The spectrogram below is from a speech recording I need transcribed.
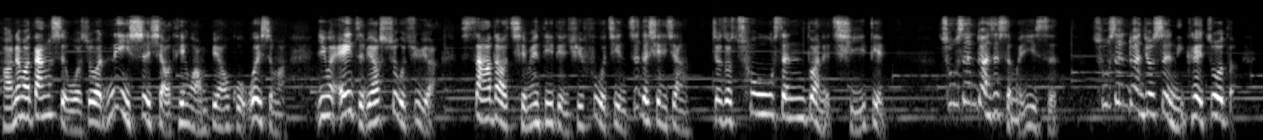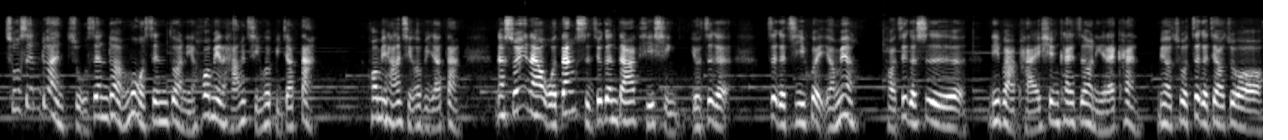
好，那么当时我说逆势小天王标股，为什么？因为 A 指标数据啊杀到前面低点区附近，这个现象叫做初升段的起点。初升段是什么意思？初升段就是你可以做的初升段、主升段、末生段，你后面的行情会比较大，后面行情会比较大。那所以呢，我当时就跟大家提醒，有这个这个机会有没有？好，这个是你把牌掀开之后你来看，没有错，这个叫做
